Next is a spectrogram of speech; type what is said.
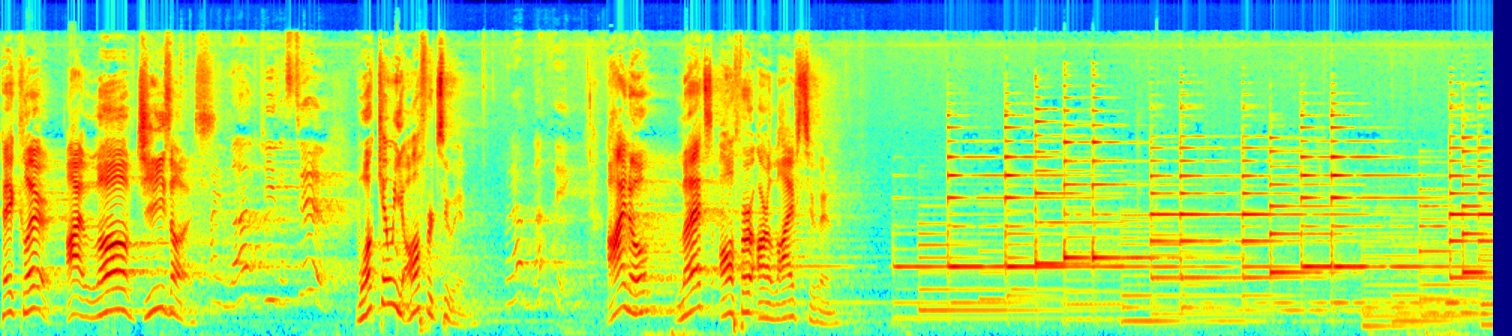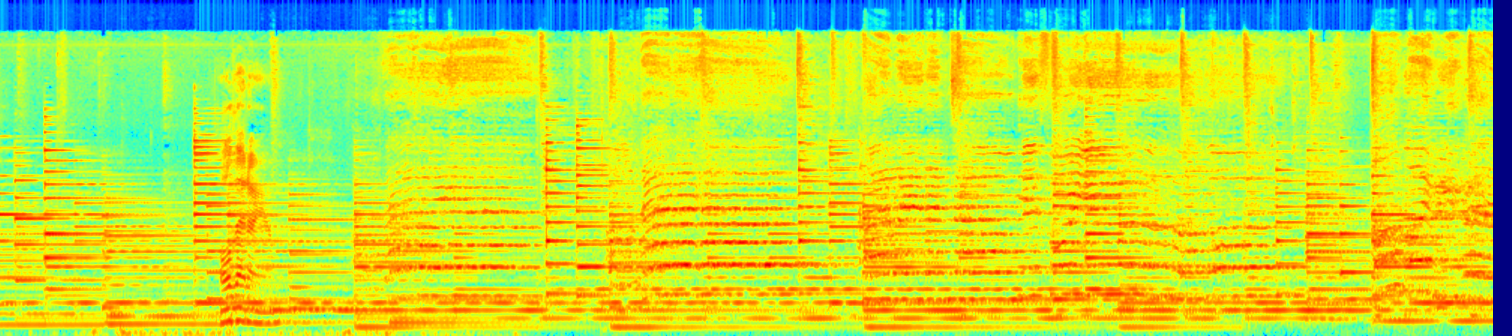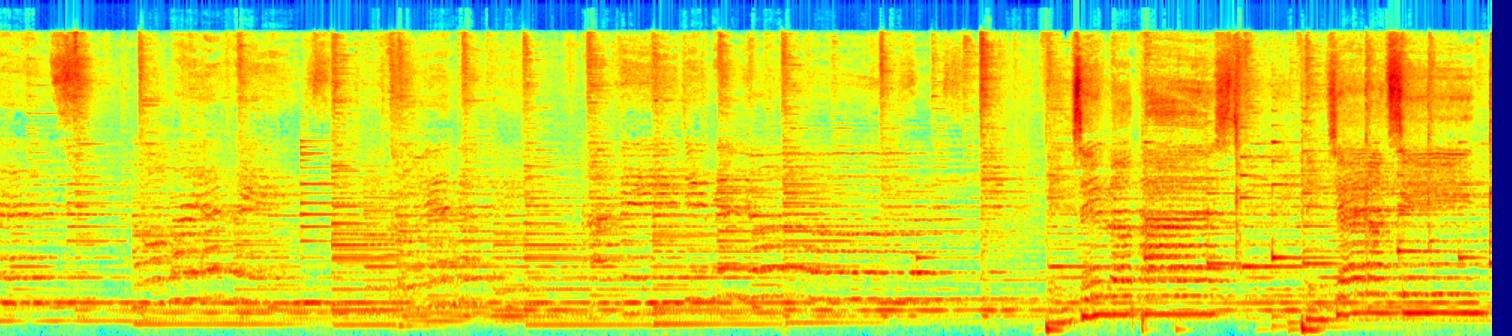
Hey Claire, I love Jesus. I love Jesus too, What can we offer to him? but I have nothing. I know. Let's offer our lives to him. All that I am. Things in the past, things yet unseen,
